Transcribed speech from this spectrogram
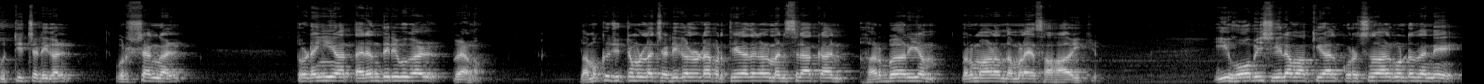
കുറ്റിച്ചെടികൾ വൃക്ഷങ്ങൾ തുടങ്ങിയ തരംതിരിവുകൾ വേണം. നമുക്ക് ചുറ്റുമുള്ള ചെടികളുടെ പ്രത്യേകതകൾ മനസ്സിലാക്കാൻ ഹെർബേറിയം നിർമ്മാണം നമ്മളെ സഹായിക്കും. ഈ ഹോബി ശീലമാക്കിയാൽ കുറച്ചുനാൾ കൊണ്ട് തന്നെ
